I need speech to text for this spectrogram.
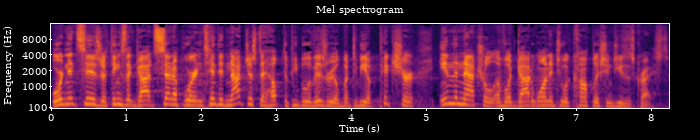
ordinances or things that God set up were intended not just to help the people of Israel, but to be a picture in the natural of what God wanted to accomplish in Jesus Christ.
